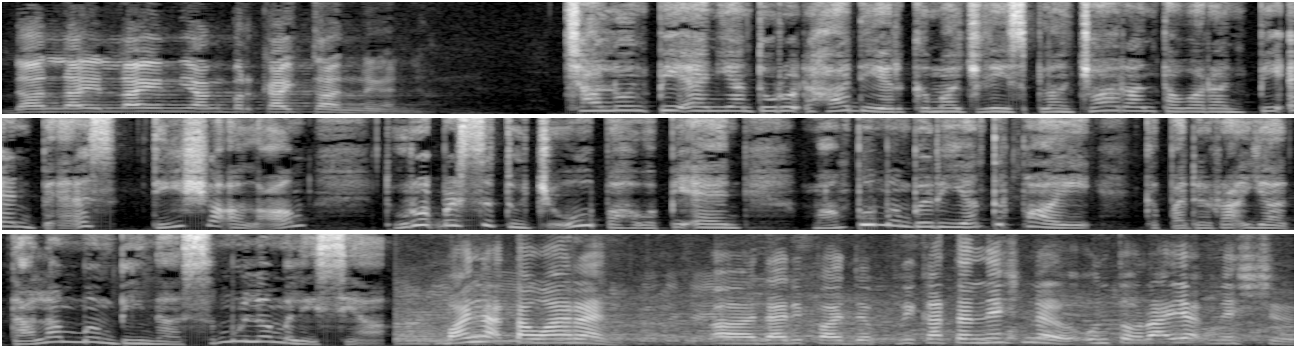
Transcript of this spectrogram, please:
dan lain-lain yang berkaitan dengannya calon PN yang turut hadir ke majlis pelancaran tawaran PN Best di Shah Alam turut bersetuju bahawa PN mampu memberi yang terbaik kepada rakyat dalam membina semula Malaysia. Banyak tawaran uh, daripada Perikatan Nasional untuk rakyat Malaysia.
